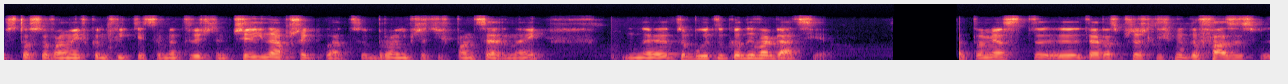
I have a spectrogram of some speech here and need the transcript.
stosowanej w konflikcie symetrycznym, czyli na przykład broni przeciwpancernej, to były tylko dywagacje. Natomiast teraz przeszliśmy do fazy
